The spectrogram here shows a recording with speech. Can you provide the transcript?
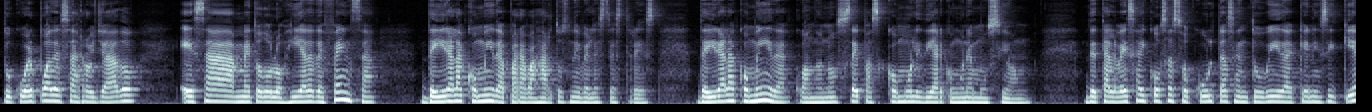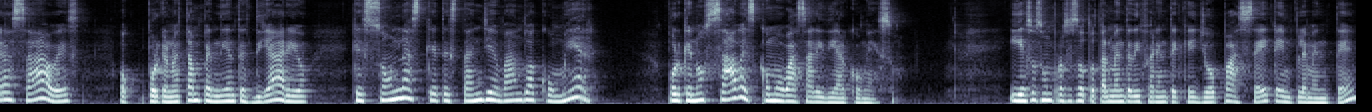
tu cuerpo ha desarrollado esa metodología de defensa de ir a la comida para bajar tus niveles de estrés, de ir a la comida cuando no sepas cómo lidiar con una emoción, de tal vez hay cosas ocultas en tu vida que ni siquiera sabes o porque no están pendientes diario, que son las que te están llevando a comer, porque no sabes cómo vas a lidiar con eso. Y eso es un proceso totalmente diferente que yo pasé, que implementé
